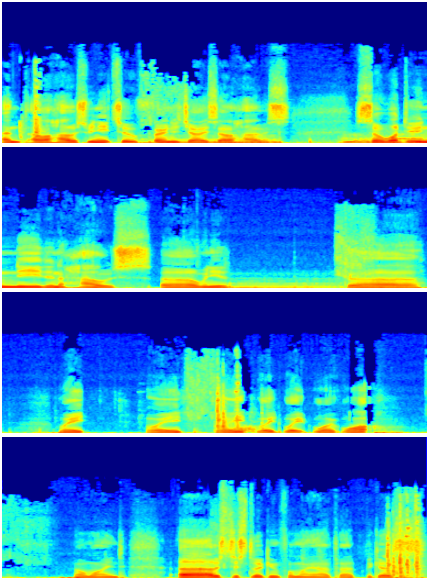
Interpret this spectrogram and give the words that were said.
and our house. We need to furnitize our house. So what do you need in a house? Uh, we need. Uh, wait, wait, wait, wait, wait, wait, what? No mind. Uh, I was just looking for my iPad because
